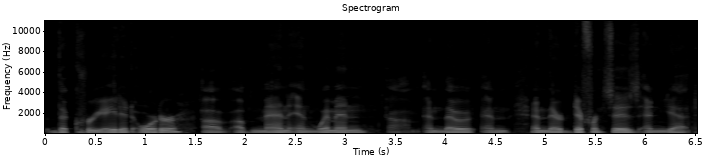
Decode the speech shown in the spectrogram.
the created order of, of men and women, um, and those and and their differences, and yet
